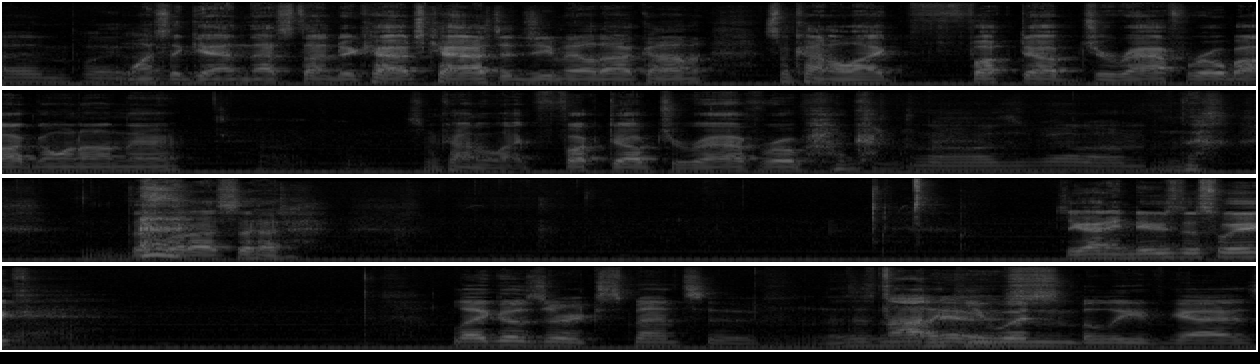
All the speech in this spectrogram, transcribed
I didn't play. Once that again, game. that's thundercouchcast at gmail.com. Some kind of like fucked up giraffe robot going on there. Some kind of like fucked up giraffe robot. No, it's Venom. That's what I said. Do you got any news this week? Legos are expensive. This is not like news. you wouldn't believe, guys.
